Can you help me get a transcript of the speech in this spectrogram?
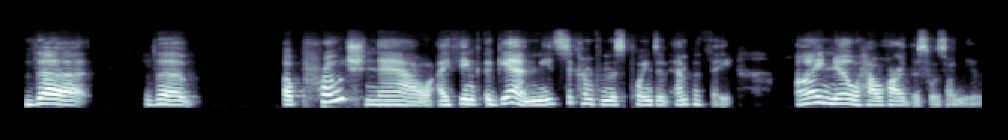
The the approach now, I think, again, needs to come from this point of empathy. I know how hard this was on you,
